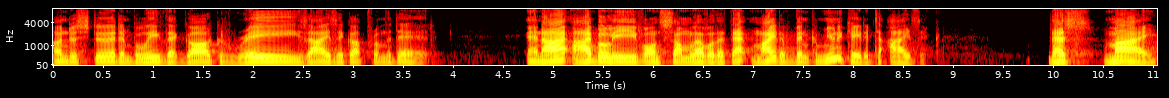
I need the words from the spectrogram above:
understood and believed that God could raise Isaac up from the dead. And I, I believe on some level that that might have been communicated to Isaac. That's my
